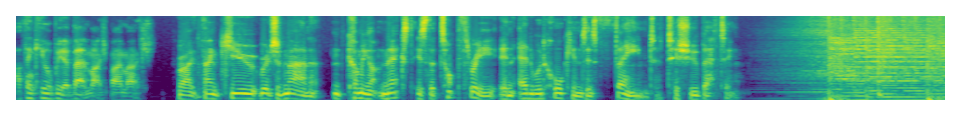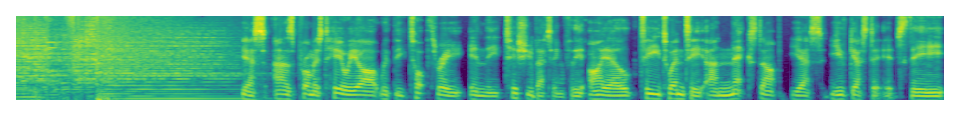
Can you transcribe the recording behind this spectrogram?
I think he'll be a bet match by match. Right. Thank you, Richard Mann. Coming up next is the top three in Edward Hawkins's famed tissue betting. Yes, as promised, here we are with the top three in the tissue betting for the ILT20. And next up, yes, you've guessed it, it's the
